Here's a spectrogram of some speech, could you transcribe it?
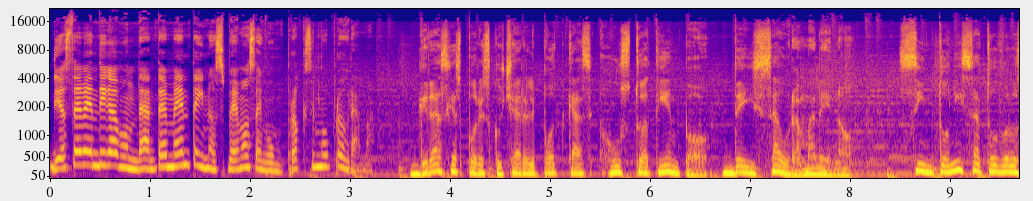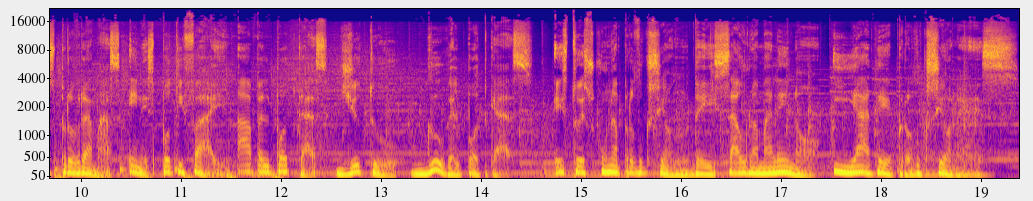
Dios te bendiga abundantemente y nos vemos en un próximo programa. Gracias por escuchar el podcast Justo a Tiempo de Isaura Maleno. Sintoniza todos los programas en Spotify, Apple Podcasts, YouTube, Google Podcasts. Esto es una producción de Isaura Maleno y AD Producciones.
